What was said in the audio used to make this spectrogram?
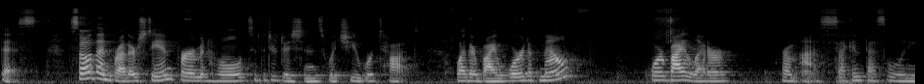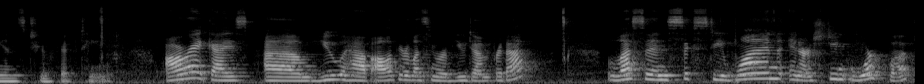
this. So then, brothers, stand firm and hold to the traditions which you were taught, whether by word of mouth or by letter from us. Second Thessalonians 2.15. All right, guys, um, you have all of your lesson review done for that lesson 61 in our student workbook.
